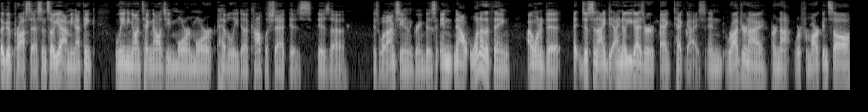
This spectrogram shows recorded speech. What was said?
a good process. And so yeah, I mean, I think leaning on technology more and more heavily to accomplish that is is uh is what I'm seeing in the grain business. And now one other thing I wanted to uh, just an idea. I know you guys are ag tech guys, and Roger and I are not. We're from Arkansas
